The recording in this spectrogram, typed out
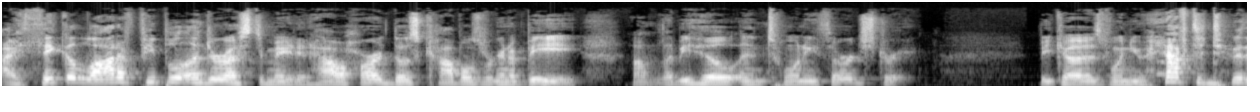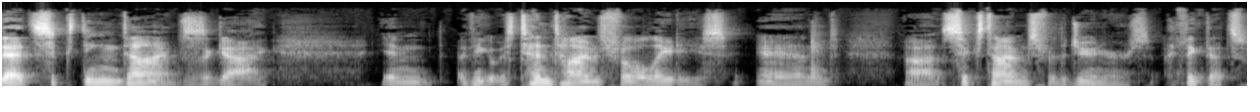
I think a lot of people underestimated how hard those cobbles were going to be on Libby Hill and 23rd Street. Because when you have to do that 16 times as a guy, and I think it was 10 times for the ladies and uh, six times for the juniors, I think that's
